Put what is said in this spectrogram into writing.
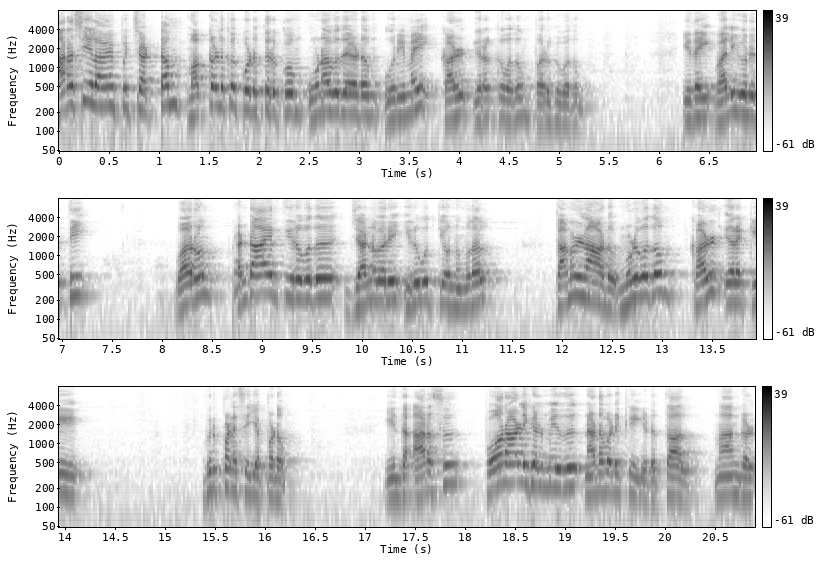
அரசியலமைப்பு சட்டம் மக்களுக்கு கொடுத்திருக்கும் உணவு தேடும் உரிமை கள் இறக்குவதும் பருகுவதும். இதை வலியுறுத்தி வரும் ரெண்டாயிரத்தி இருபது ஜனவரி இருபத்தி ஒன்று முதல் தமிழ்நாடு முழுவதும் கள் இறக்கி விற்பனை செய்யப்படும். இந்த அரசு போராளிகள் மீது நடவடிக்கை எடுத்தால் நாங்கள்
